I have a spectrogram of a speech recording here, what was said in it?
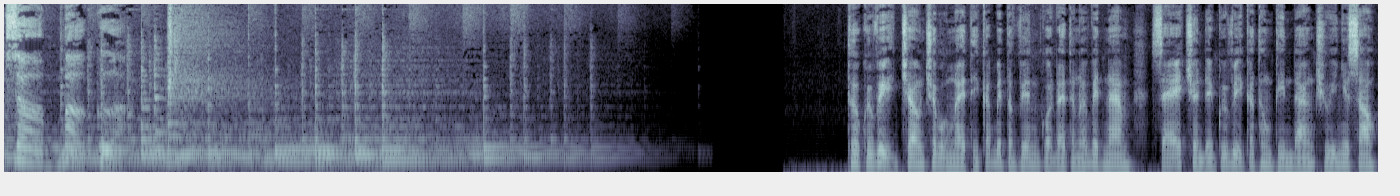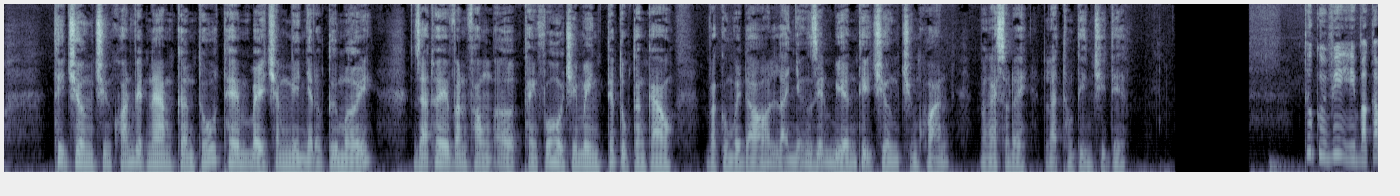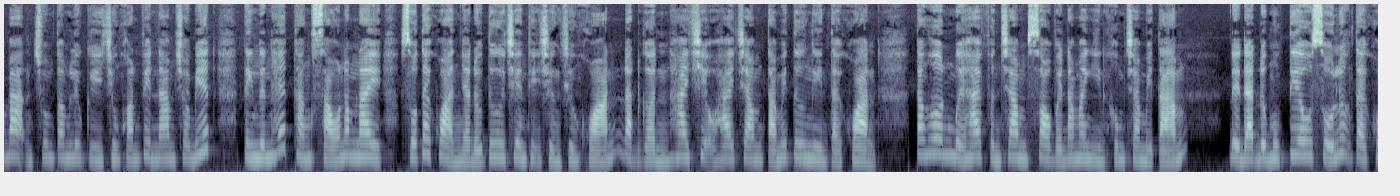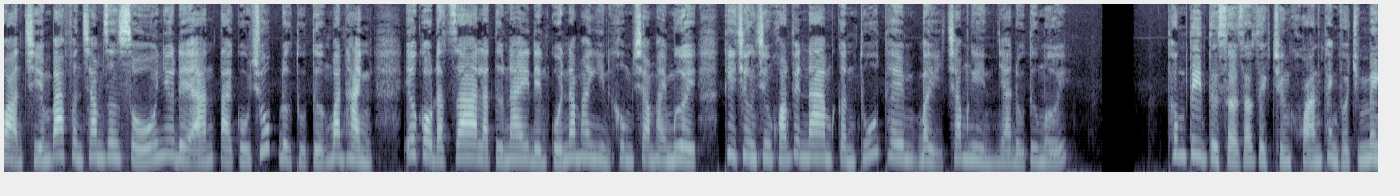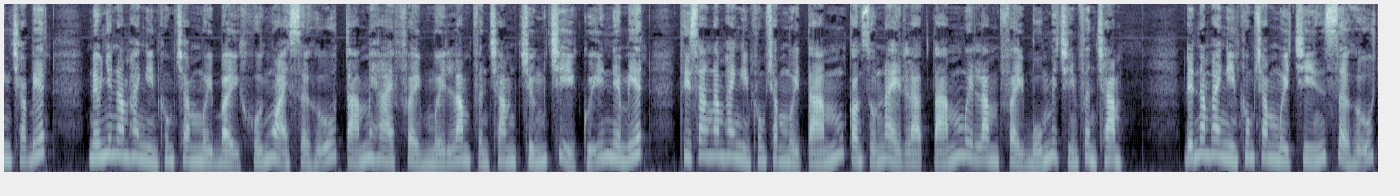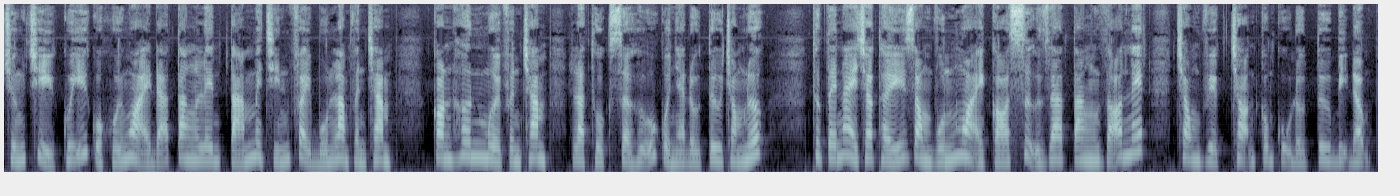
trước giờ mở cửa. Thưa quý vị, trong chương mục này thì các biên tập viên của Đài tiếng nói Việt Nam sẽ chuyển đến quý vị các thông tin đáng chú ý như sau. Thị trường chứng khoán Việt Nam cần thu hút thêm 700.000 nhà đầu tư mới. Giá thuê văn phòng ở thành phố Hồ Chí Minh tiếp tục tăng cao và cùng với đó là những diễn biến thị trường chứng khoán và ngay sau đây là thông tin chi tiết. Thưa quý vị và các bạn, Trung tâm Lưu ký Chứng khoán Việt Nam cho biết, tính đến hết tháng 6 năm nay, số tài khoản nhà đầu tư trên thị trường chứng khoán đạt gần 2 triệu 284 nghìn tài khoản, tăng hơn 12% so với năm 2018. Để đạt được mục tiêu số lượng tài khoản chiếm 3% dân số như đề án tái cấu trúc được Thủ tướng ban hành, yêu cầu đặt ra là từ nay đến cuối năm 2020, thị trường chứng khoán Việt Nam cần thu hút thêm 700.000 nhà đầu tư mới. Thông tin từ Sở Giao dịch Chứng khoán Thành phố Hồ Chí Minh cho biết, nếu như năm 2017 khối ngoại sở hữu 82,15% chứng chỉ quỹ niêm yết, thì sang năm 2018 con số này là 85,49%. Đến năm 2019, sở hữu chứng chỉ quỹ của khối ngoại đã tăng lên 89,45%, còn hơn 10% là thuộc sở hữu của nhà đầu tư trong nước. Thực tế này cho thấy dòng vốn ngoại có sự gia tăng rõ nét trong việc chọn công cụ đầu tư bị động –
